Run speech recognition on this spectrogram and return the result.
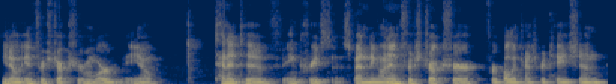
you know infrastructure more you know tentative increased spending on infrastructure for public transportation,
